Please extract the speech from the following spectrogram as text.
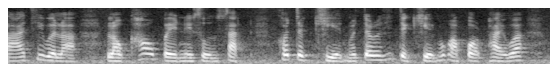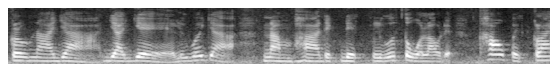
ร้ายที่เวลาเราเข้าไปในสวนสัตว์ เขาจะเขียนว่าเจ้าหน้าที่จะเขียนเพื่อความปลอดภัยว่า กรุณาอย่าอย่าแหย่หรือว่าอย่านำพาเด็กๆ หรือว่าตัวเราเนี่ยเข้าไปใกล้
